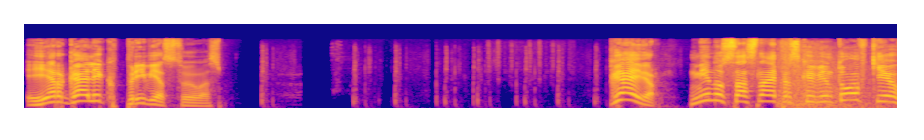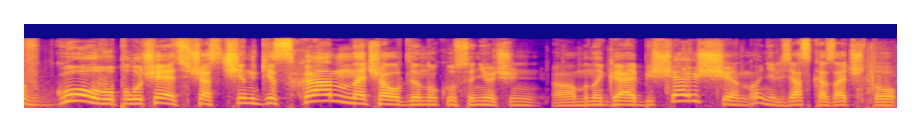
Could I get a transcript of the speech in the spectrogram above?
Ергалик, приветствую вас. Гайвер. Минус со снайперской винтовки. В голову получает сейчас Чингисхан. Начало для Нукуса не очень а, многообещающее, но нельзя сказать, что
